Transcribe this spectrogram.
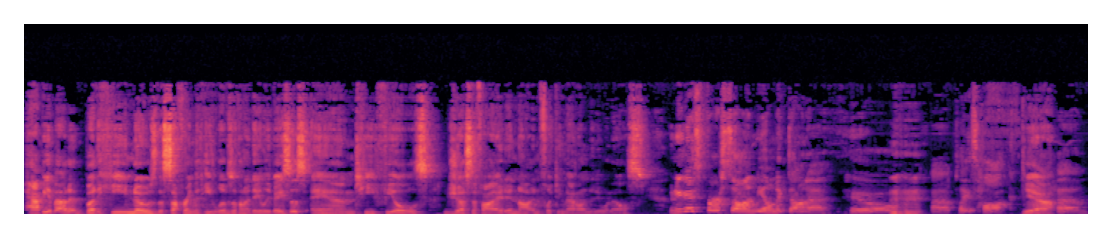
happy about it, but he knows the suffering that he lives with on a daily basis, and he feels justified in not inflicting that on anyone else. When you guys first saw Neal McDonough, who Mm-hmm. uh, plays Hawk, Yeah. um,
